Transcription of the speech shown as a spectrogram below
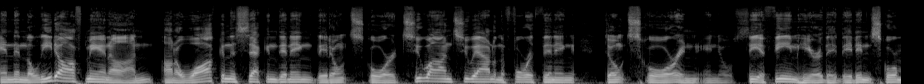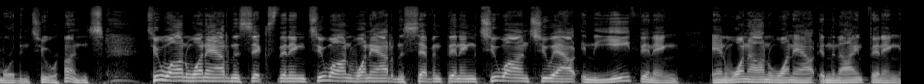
and then the leadoff man on on a walk in the second inning, they don't score. Two on, two out in the fourth inning, don't score. And, and you'll see a theme here. They, they didn't score more than two runs. Two on, one out in the sixth inning, two on, one out in the seventh inning, two on, two out in the eighth inning, and one on, one out in the ninth inning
